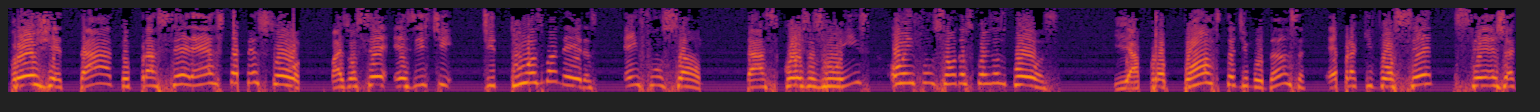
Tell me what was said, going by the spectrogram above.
projetado para ser esta pessoa. Mas você existe de duas maneiras: em função das coisas ruins ou em função das coisas boas. E a proposta de mudança é para que você seja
